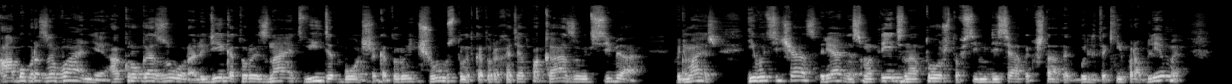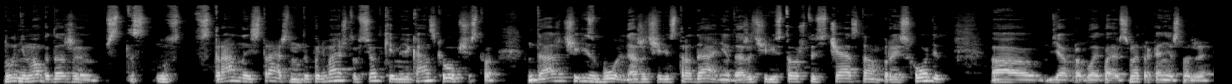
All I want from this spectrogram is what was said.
об образовании, о кругозор, о людей, которые знают, видят больше, которые чувствуют, которые хотят показывать себя. Понимаешь? И вот сейчас реально смотреть на то, что в 70-х в Штатах были такие проблемы, ну, немного даже ну, странно и страшно. Но ты понимаешь, что все-таки американское общество, даже через боль, даже через страдания, даже через то, что сейчас там происходит, э, я про Black Lives Matter, конечно же,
